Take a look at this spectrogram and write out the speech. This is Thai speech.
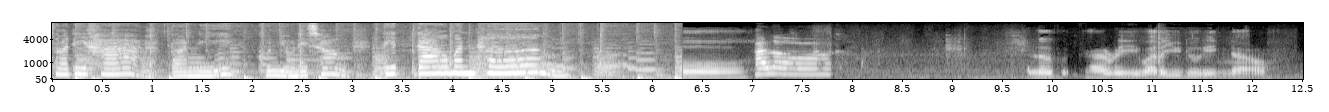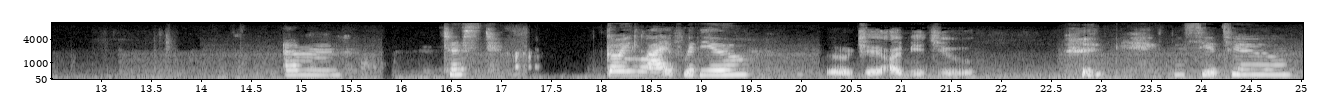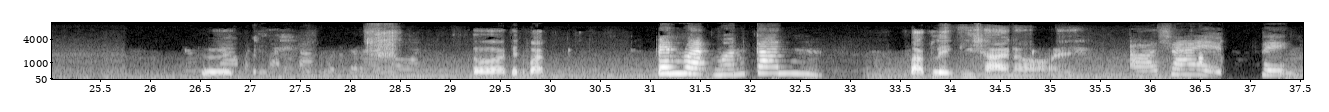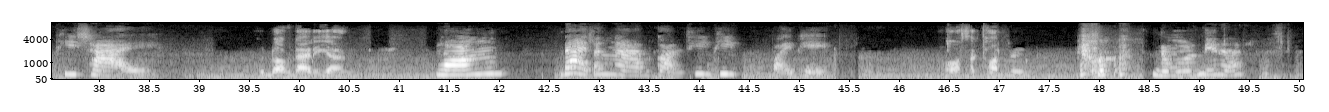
สวัสดีค่ะ ตอนนี้คุณอยู่ในช่อง ติดดาวบันเทิง Oh, Hello. hello, good Carrie. What are you doing now? Um, just going live with you. Okay, I meet you. Miss you too. Good. โอ้ยเป็นหวัด เป็นหวัดเหมือนกันฝากเพลงพี่ชายหน่อยอ๋อใช่ เพลงพี่ชาย คุณร้องได้หรือยัง ร้องได้ตั้งนานก่อนที่พี่ปล่อยเพลงขอสักท่อนหนึ่งหนูนี่นะ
